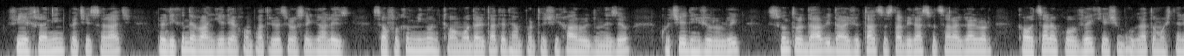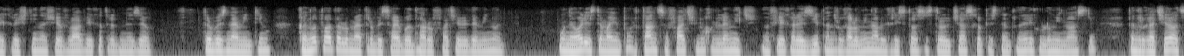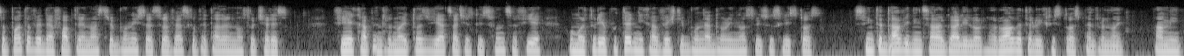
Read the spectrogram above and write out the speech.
Fie hrănind pe cei săraci, predicând Evanghelia compatrioților săi galezi, sau făcând minuni ca o modalitate de a împărtăși Harul lui Dumnezeu cu cei din jurul lui, Sfântul David a ajutat să stabilească țara Galilor ca o țară cu o veche și bogată moștenire creștină și evlavie către Dumnezeu. Trebuie să ne amintim că nu toată lumea trebuie să aibă darul facerii de minuni. Uneori este mai important să faci lucrurile mici în fiecare zi pentru ca lumina lui Hristos să strălucească peste întunericul lumii noastre, pentru ca ceilalți să poată vedea faptele noastre bune și să-L slăvească pe Tatăl nostru Ceresc. Fie ca pentru noi toți viața acestui Sfânt să fie o mărturie puternică a veștii bune a Domnului nostru Isus Hristos. Sfinte David din țara Galilor, roagă-te lui Hristos pentru noi. Amin.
